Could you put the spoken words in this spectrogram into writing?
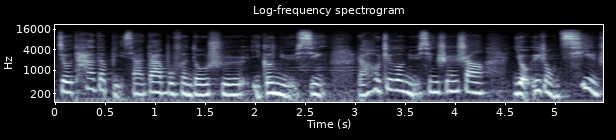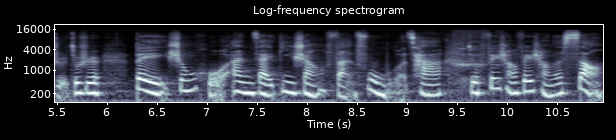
就他的笔下大部分都是一个女性，然后这个女性身上有一种气质，就是被生活按在地上反复摩擦，就非常非常的丧。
